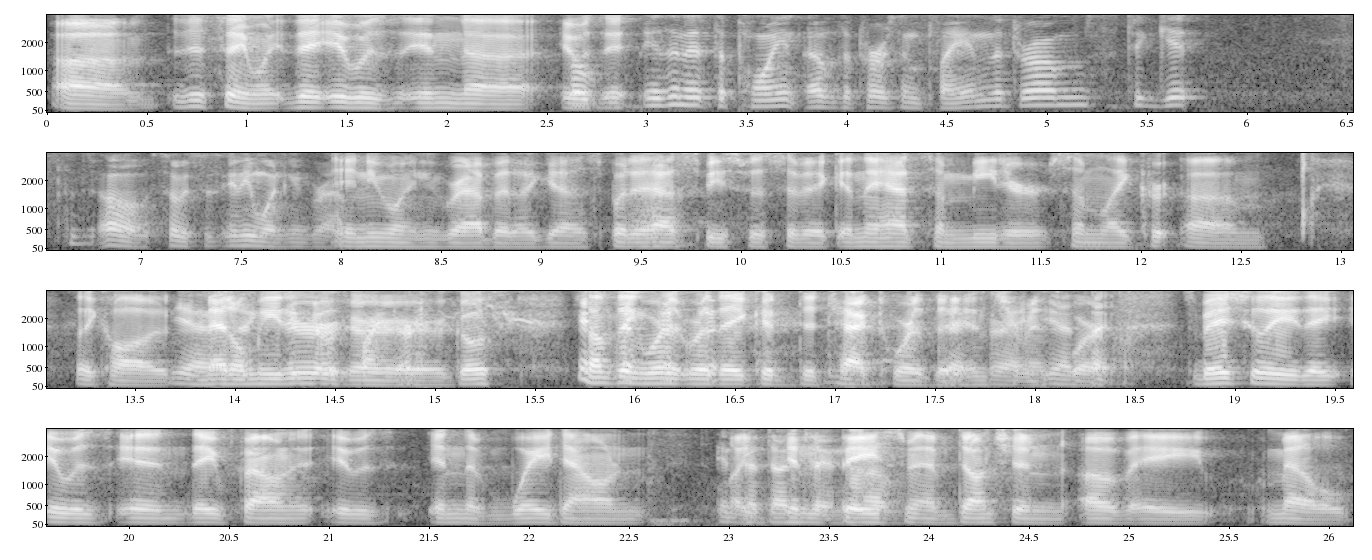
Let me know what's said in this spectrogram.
the uh, the same way. They, it was in. Uh, it was. Well, It, isn't it the point of the person playing the drums to get? Oh, so it's just anyone can grab. it. anyone can grab it, I guess, but it has to be specific. And they had some meter, some like um, they call it Yeah, metal like meter ghost or finder. ghost something where, where they could detect where the right. instruments Yeah, were. like- so basically, they it was in. They found it, it was in the way down, In the in the basement of, dungeon of a metal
